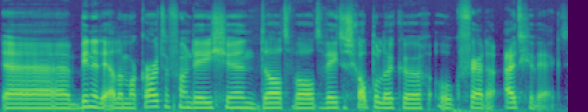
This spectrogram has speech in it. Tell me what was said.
uh, binnen de Ellen MacArthur Foundation dat wat wetenschappelijker ook verder uitgewerkt.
